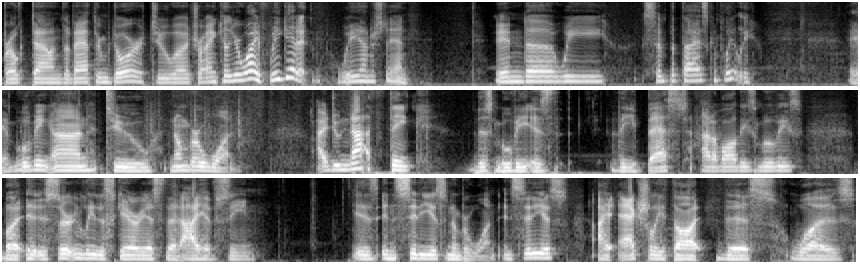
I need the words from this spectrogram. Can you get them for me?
broke down the bathroom door to try and kill your wife. We get it. We understand, and we sympathize completely. And moving on to number one. I do not think this movie is the best out of all these movies, but it is certainly the scariest that I have seen. Is Insidious number one. Insidious, I actually thought this was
